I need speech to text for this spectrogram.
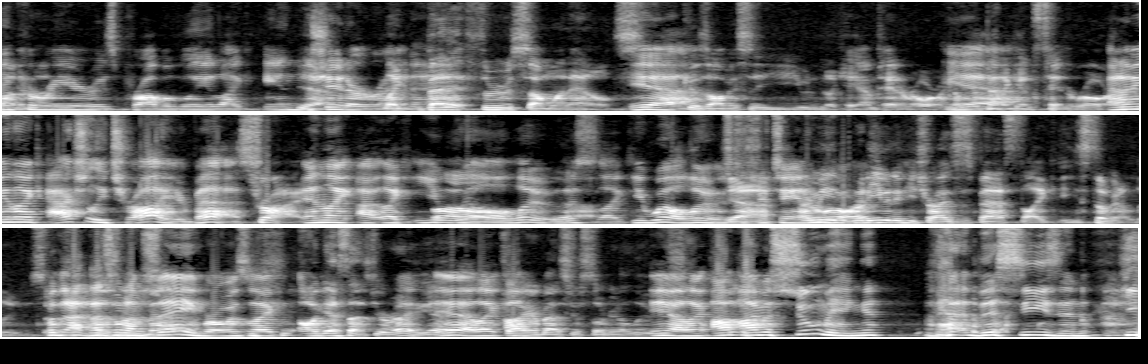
lot money. career is probably like in the shitter right like now. bet it through someone else. Yeah. because obviously you would be like, hey, I'm Tanner Roark. I'm Yeah. gonna bet against Tanner Roark. And I mean, like, actually try your best. Try. And like, I, like you Oh, will lose. yeah. Like you will lose because yeah, you're Tanner I mean, Roark. but even if he tries his best, like he's still gonna lose. So But that, that's what I'm matter. saying, bro. It's like, I guess that's you're right. Yeah, yeah, like, try I- your best. You're still gonna lose. yeah, like I, I'm assuming that this season he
